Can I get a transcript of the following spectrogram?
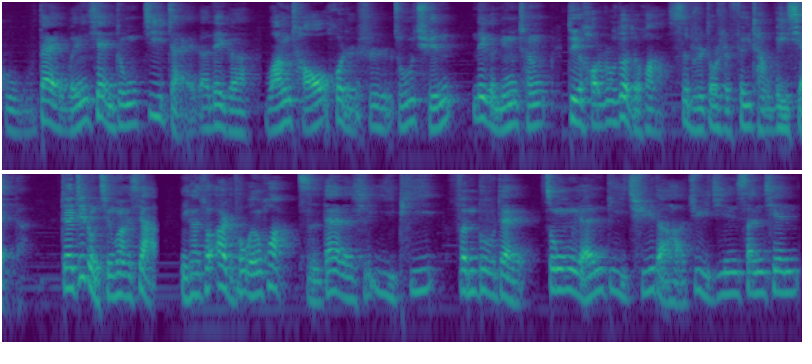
古代文献中记载的那个王朝或者是族群那个名称对号入座的话，是不是都是非常危险的？在这种情况下，你看说二里头文化指代的是一批分布在中原地区的哈，距今三千。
